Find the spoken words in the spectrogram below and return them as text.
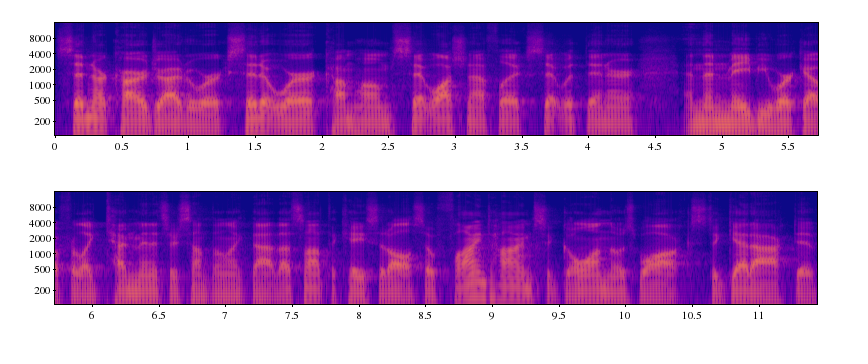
sit in our car, drive to work, sit at work, come home, sit, watch Netflix, sit with dinner, and then maybe work out for like 10 minutes or something like that. That's not the case at all. So find times to go on those walks, to get active.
